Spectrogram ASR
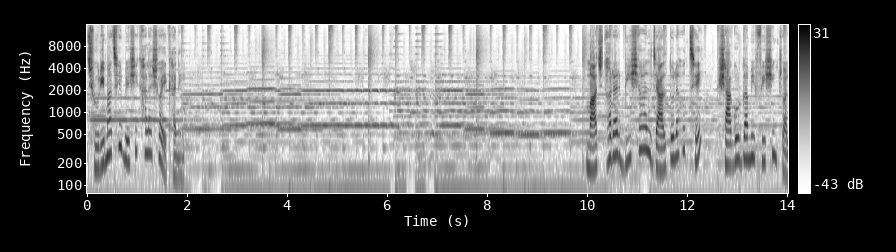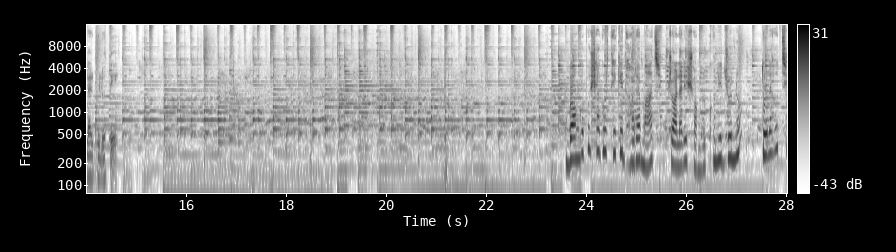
ছুরি মাছে বেশি খালাস হয় এখানে। মাছ ধরার বিশাল জাল তোলা হচ্ছে সাগরগামী ফিশিং ট্রলারগুলোতে। বঙ্গোপসাগর থেকে ধরা মাছ ট্রলারে সংরক্ষণের জন্য তোলা হচ্ছে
